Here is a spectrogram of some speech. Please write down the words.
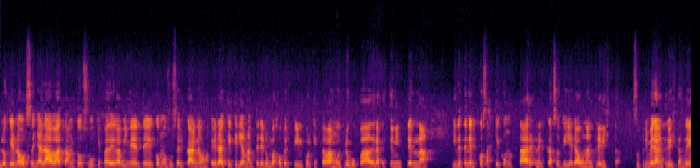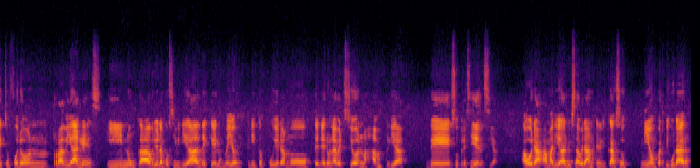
lo que nos señalaba tanto su jefa de gabinete como sus cercanos era que quería mantener un bajo perfil porque estaba muy preocupada de la gestión interna y de tener cosas que contar en el caso que ya era una entrevista. Sus primeras entrevistas, de hecho, fueron radiales y nunca abrió la posibilidad de que los medios escritos pudiéramos tener una versión más amplia de su presidencia. Ahora, a María Luisa Abraham, en el caso mío en particular,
